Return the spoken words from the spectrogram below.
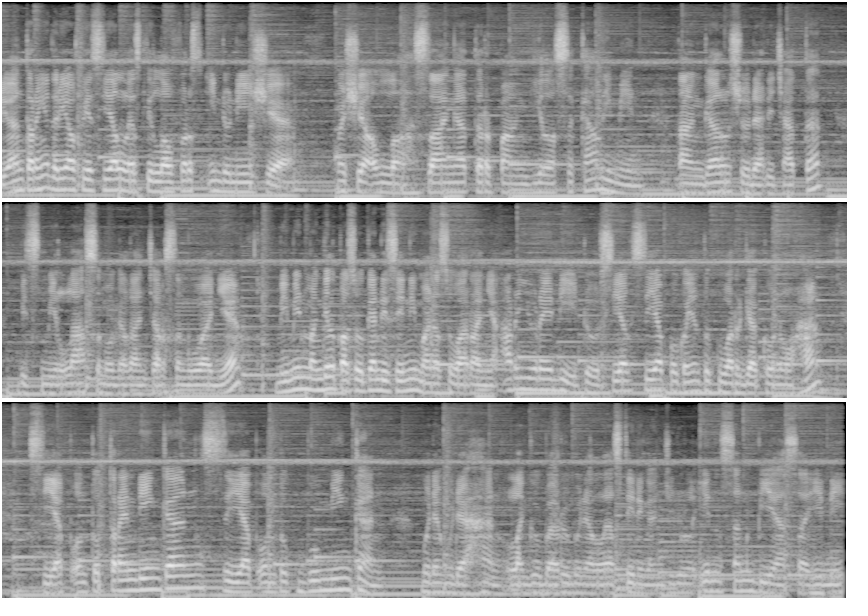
di antaranya dari official Lesti Lovers Indonesia Masya Allah sangat terpanggil sekali Min tanggal sudah dicatat Bismillah, semoga lancar semuanya. Mimin manggil pasukan di sini mana suaranya? Are you ready? Tuh, siap-siap pokoknya untuk keluarga Konoha. Siap untuk trendingkan, siap untuk boomingkan. Mudah-mudahan lagu baru Bunda Lesti dengan judul Insan Biasa ini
